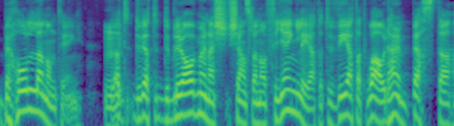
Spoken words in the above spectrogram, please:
behålla någonting? Mm. Att du vet, du blir av med den här känslan av förgänglighet, att du vet att wow, det här är den bästa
